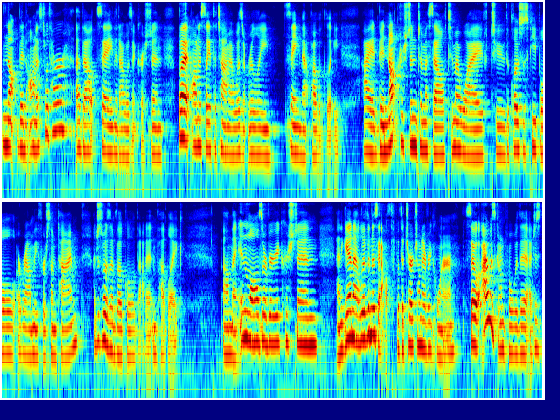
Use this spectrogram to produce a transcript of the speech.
not been honest with her about saying that I wasn't Christian. But honestly, at the time, I wasn't really saying that publicly. I had been not Christian to myself, to my wife, to the closest people around me for some time. I just wasn't vocal about it in public. Um, my in laws are very Christian. And again, I live in the South with a church on every corner. So I was comfortable with it. I just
